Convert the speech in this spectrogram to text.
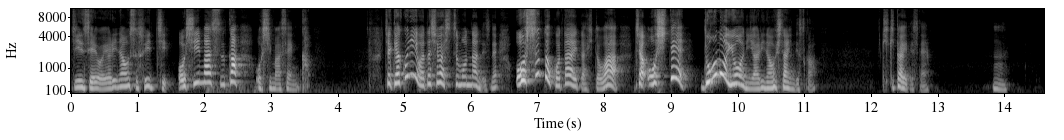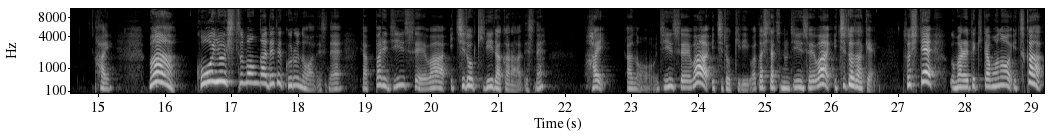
人生をやり直すスイッチ押しますか押しませんか？じゃあ逆に私は質問なんですね。押すと答えた人は、じゃあ押してどのようにやり直したいんですか？聞きたいですね。うん。はい。まあ、こういう質問が出てくるのはですねやっぱり人生は一度きりだからですね。はい。あの人生は一度きり。私たちの人生は一度だけ。そして生まれてきたものをいつか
